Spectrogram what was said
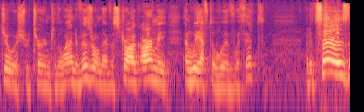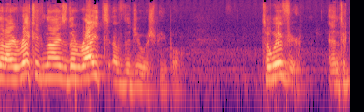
Jewish return to the land of Israel and they have a strong army and we have to live with it. But it says that I recognize the right of the Jewish people to live here and to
